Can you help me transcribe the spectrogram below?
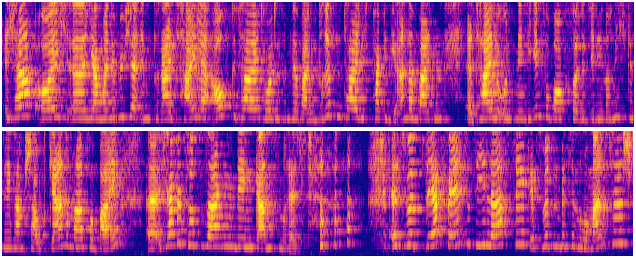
Ich habe euch äh, ja meine Bücher in drei Teile aufgeteilt. Heute sind wir beim dritten Teil. Ich packe die anderen beiden äh, Teile unten in die Infobox. Solltet ihr die noch nicht gesehen haben, schaut gerne mal vorbei. Äh, ich habe jetzt sozusagen den ganzen Rest ist. es wird sehr Fantasy-lastig, es wird ein bisschen romantisch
